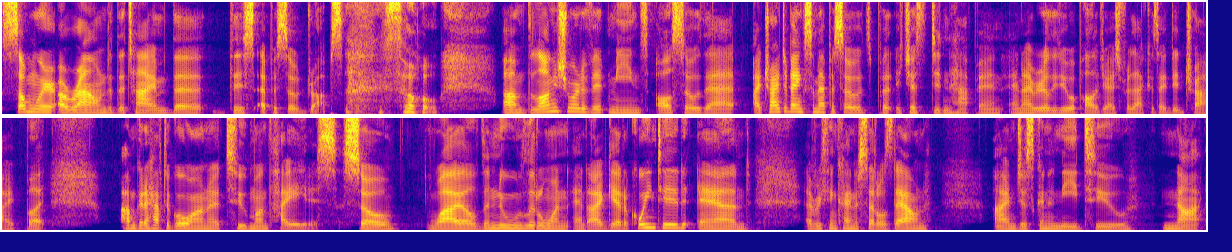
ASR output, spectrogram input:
somewhere around the time that this episode drops. so, um, the long and short of it means also that I tried to bank some episodes, but it just didn't happen. And I really do apologize for that because I did try, but I'm going to have to go on a two month hiatus. So, while the new little one and I get acquainted and everything kind of settles down, I'm just going to need to not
